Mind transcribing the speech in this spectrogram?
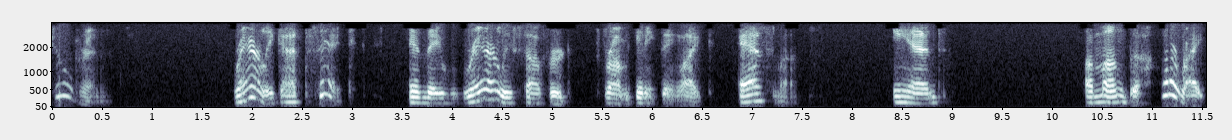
children rarely got sick and they rarely suffered from anything like asthma. And among the Hutterite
